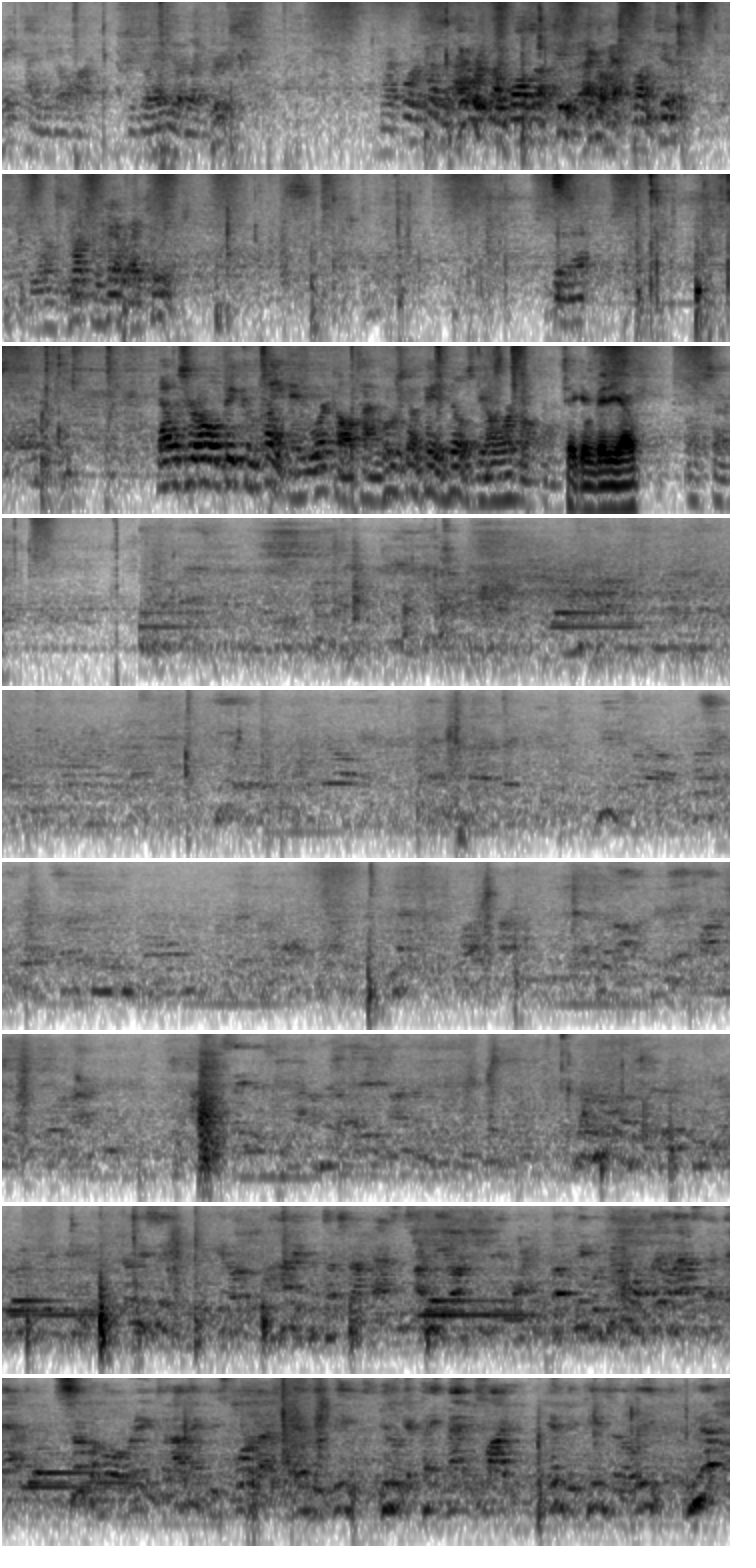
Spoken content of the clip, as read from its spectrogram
time to on. You go end up like Bruce. My poor cousin, I work my balls up too, but I go have fun too. You know, as much I can. That was her old big complaint, he worked all the time. Who's gonna pay the bills if you don't work all the time? Taking video. MVPs. You look at Peyton Manning's five MVPs in the league. Never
